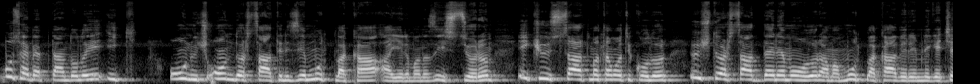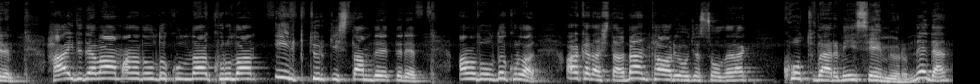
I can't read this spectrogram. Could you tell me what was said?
Bu sebepten dolayı ilk 13-14 saatinizi mutlaka ayırmanızı istiyorum. 200 saat matematik olur. 3-4 saat deneme olur ama mutlaka verimli geçelim. Haydi devam Anadolu'da kurulan ilk Türk İslam devletleri. Anadolu'da kurulan. Arkadaşlar ben tarih hocası olarak kod vermeyi sevmiyorum. Neden?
